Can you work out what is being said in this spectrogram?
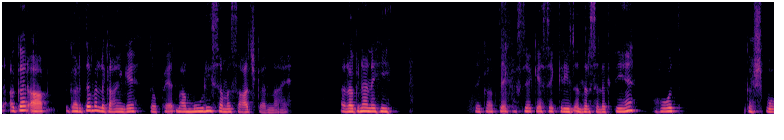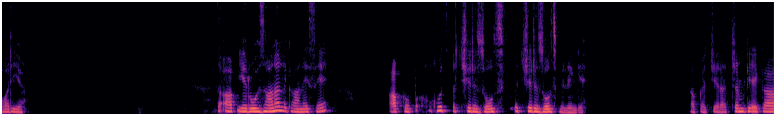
तो अगर आप गर्दन में लगाएँगे तो फिर मामूली सा मसाज करना है। रगना नहीं। देखो आप देख सकते कैसे क्रीम अंदर से लगती हैं। बहुत आ तो आप ये रोज़ाना लगाने से आपको खुद अच्छे रिजल्ट्स अच्छे रिजल्ट्स मिलेंगे। आपका चेहरा चमकेगा,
